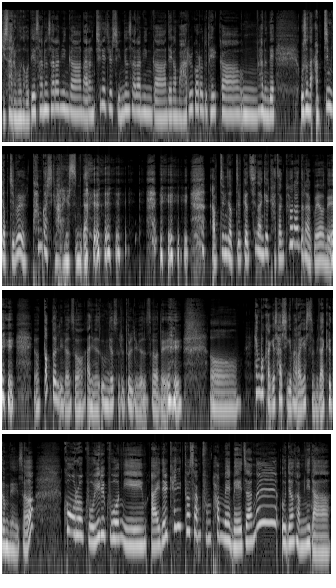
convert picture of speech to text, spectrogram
이 사람은 어디에 사는 사람인가, 나랑 친해질 수 있는 사람인가, 내가 말을 걸어도 될까, 음, 하는데, 우선 앞집, 옆집을 탐구하시기 바라겠습니다. 앞집 옆집과 친한 게 가장 편하더라고요. 네. 어, 떡 돌리면서 아니면 음료수를 돌리면서 네. 어 행복하게 사시기 바라겠습니다. 그 동네에서. 콩으로 9195님, 아이들 캐릭터 상품 판매 매장을 운영합니다.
